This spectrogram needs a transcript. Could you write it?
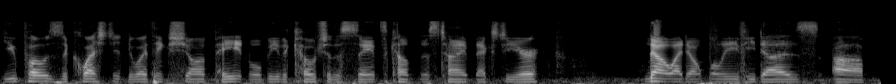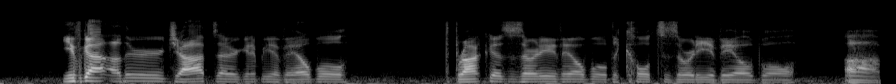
you posed the question: Do I think Sean Payton will be the coach of the Saints come this time next year? No, I don't believe he does. Um, you've got other jobs that are going to be available. The Broncos is already available. The Colts is already available. Um,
